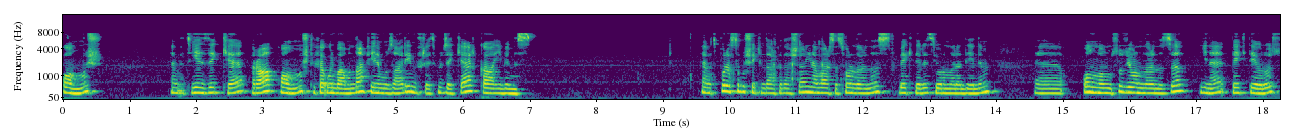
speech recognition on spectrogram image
olmuş. Evet. Yezzekkera olmuş. Tüfeul babından fiil muzari müfret müzekker gaibimiz. Evet burası bu şekilde arkadaşlar. Yine varsa sorularınız bekleriz yorumlara diyelim. Ee, olumlu olumsuz yorumlarınızı yine bekliyoruz.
